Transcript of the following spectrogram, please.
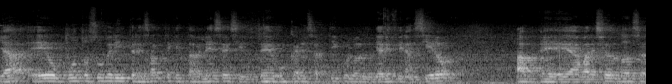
¿Ya? Es un punto súper interesante que establece, si ustedes buscan ese artículo en el diario financiero, eh, apareció entonces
